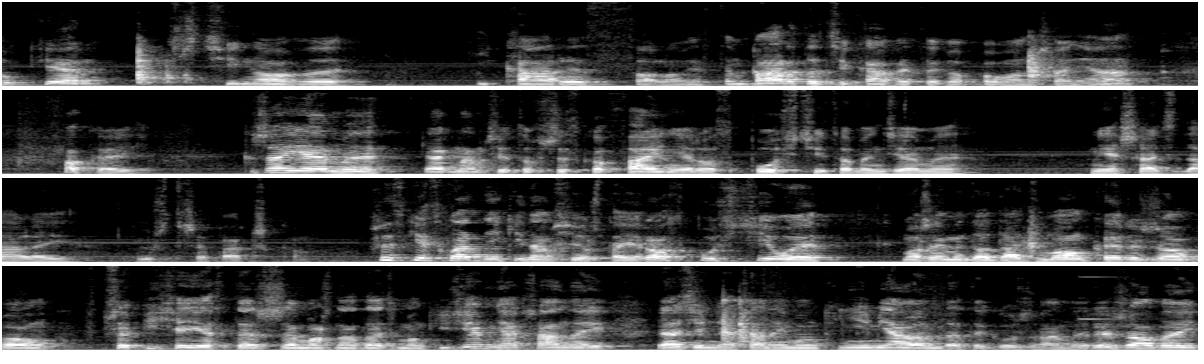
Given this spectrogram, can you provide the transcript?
Cukier trzcinowy i kary z solą. Jestem bardzo ciekawy tego połączenia. Ok, grzejemy. Jak nam się to wszystko fajnie rozpuści, to będziemy mieszać dalej już trzepaczką. Wszystkie składniki nam się już tutaj rozpuściły. Możemy dodać mąkę ryżową. W przepisie jest też, że można dać mąki ziemniaczanej. Ja ziemniaczanej mąki nie miałem, dlatego używamy ryżowej.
